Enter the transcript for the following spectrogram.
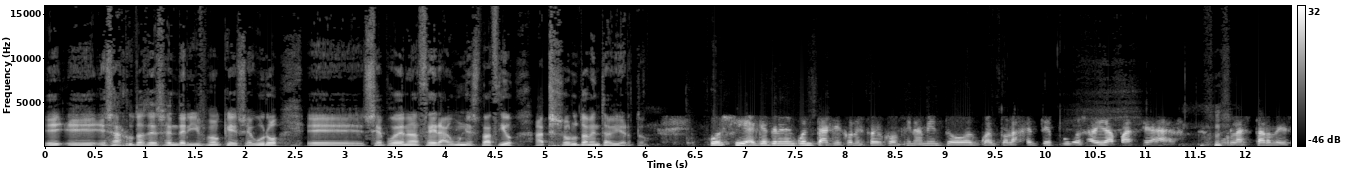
esas rutas de senderismo que seguro se pueden hacer a un espacio absolutamente abierto. Pues sí, hay que tener en cuenta que con esto del confinamiento, en cuanto la gente pudo salir a pasear por las tardes,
